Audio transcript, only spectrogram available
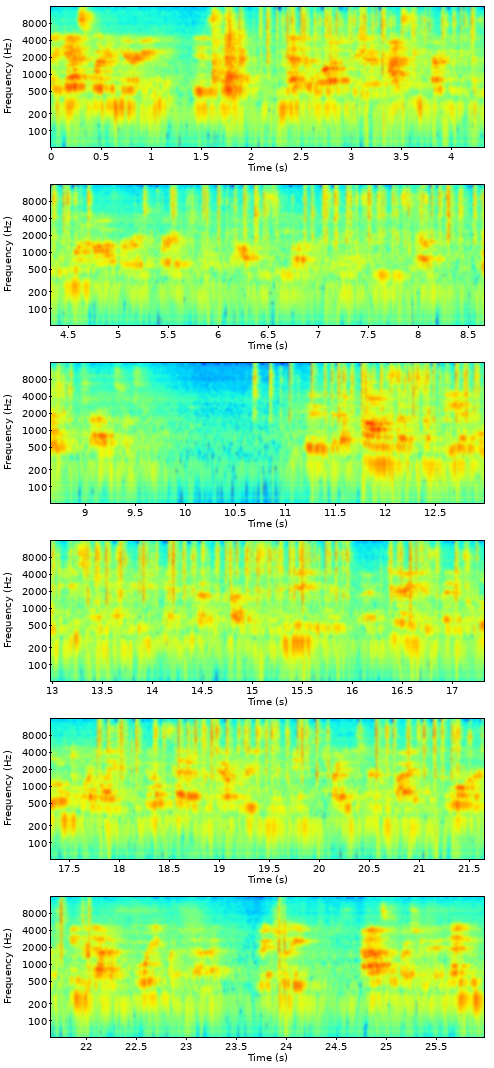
I guess what I'm hearing is that methodologically, and I'm asking partly because if you wanna offer as part of, you know, the Office of City or something else, we use crowd, crowdsourcing. A promise of some data that will be useful in the maybe you can't do that with crowdsourcing. Maybe what I'm hearing is that it's a little more like you don't set up the boundaries and, and try to determine the bias before, in the data, before you put the data. You actually ask a question and then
